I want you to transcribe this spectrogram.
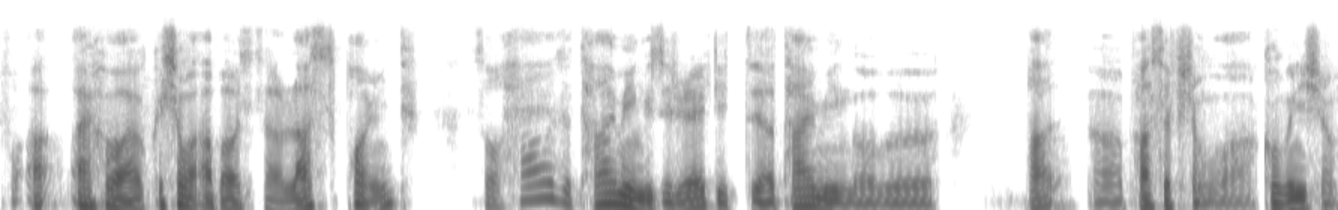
For- uh, I have a question about the last point. So how the timing is related to the timing of uh, per- uh, perception or cognition?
